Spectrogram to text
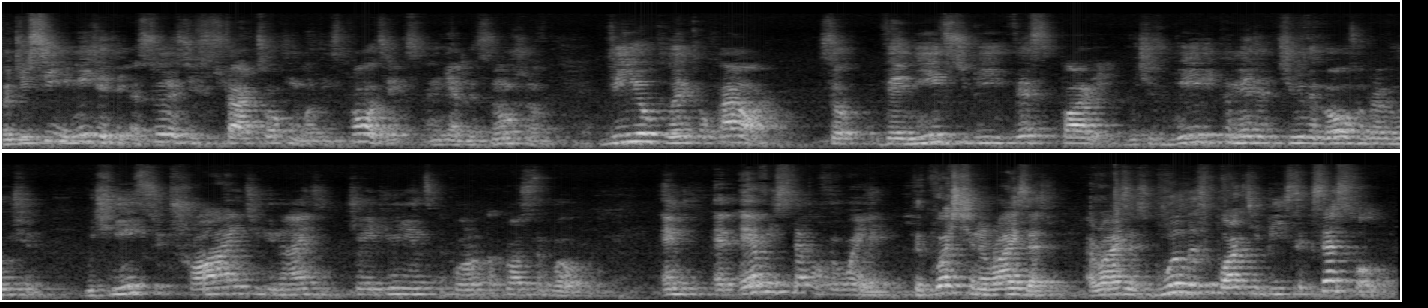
But you see immediately, as soon as you start talking about these politics, and again, this notion of real political power, so there needs to be this party, which is really committed to the goals of revolution, which needs to try to unite trade unions across the globe. And at every step of the way, the question arises, arises will this party be successful?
